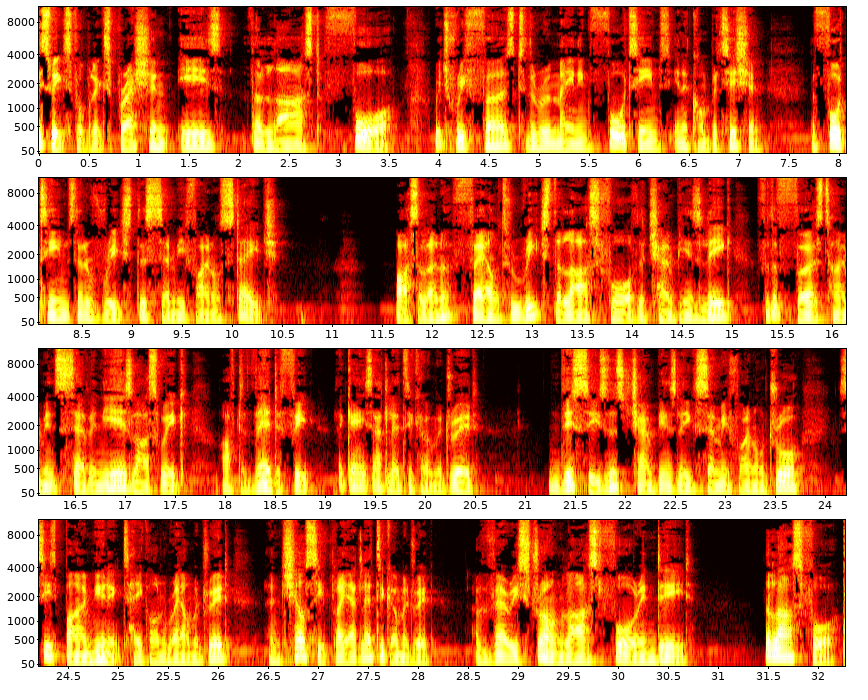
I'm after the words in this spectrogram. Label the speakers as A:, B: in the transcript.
A: This week's football expression is the last four, which refers to the remaining four teams in a competition, the four teams that have reached the semi final stage. Barcelona failed to reach the last four of the Champions League for the first time in seven years last week after their defeat against Atletico Madrid. This season's Champions League semi final draw sees Bayern Munich take on Real Madrid and Chelsea play Atletico Madrid, a very strong last four indeed. The last four.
